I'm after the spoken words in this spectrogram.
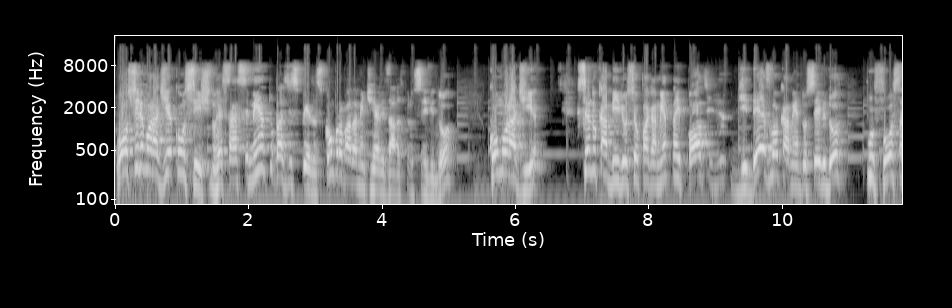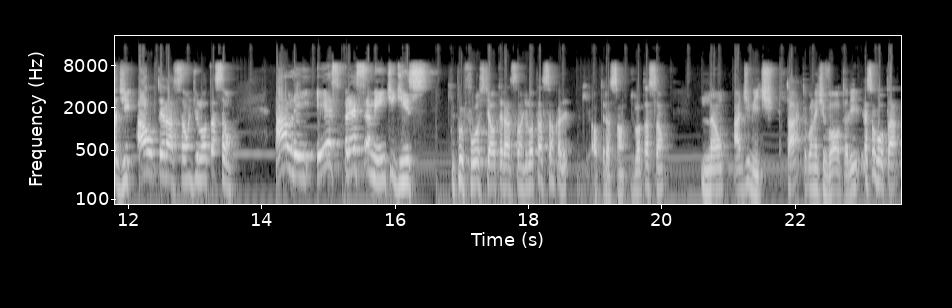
O auxílio moradia consiste no ressarcimento das despesas comprovadamente realizadas pelo servidor com moradia, sendo cabível o seu pagamento na hipótese de deslocamento do servidor por força de alteração de lotação. A lei expressamente diz que por força de alteração de lotação, cadê? Alteração de lotação não admite, tá? Então quando a gente volta ali, é só voltar.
